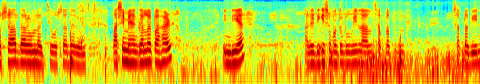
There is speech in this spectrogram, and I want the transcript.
অসাধারণ লাগছে, অসাধারণ। পাশে মেঘালয় পাহাড়, ইন্ডিয়ার। আর এদিকে সমতল ভূমি লাল শাপলা ফুল, শাপলা বিল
